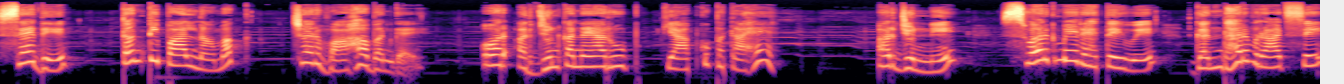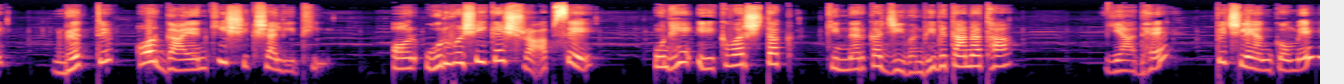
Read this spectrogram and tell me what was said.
सहदेव तंतिपाल नामक चरवाहा बन गए। और अर्जुन का नया रूप क्या आपको पता है? अर्जुन ने स्वर्ग में रहते हुए गंधर्व राज से नृत्य और गायन की शिक्षा ली थी और उर्वशी के श्राप से उन्हें एक वर्ष तक किन्नर का जीवन भी बिताना था। याद है, पिछले अंकों में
